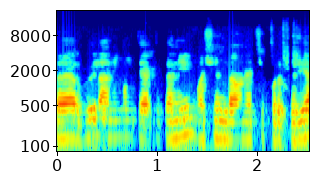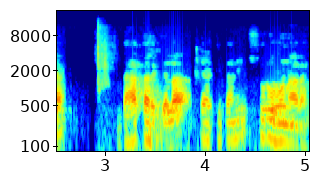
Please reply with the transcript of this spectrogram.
तयार होईल आणि मग त्या ठिकाणी मशीन लावण्याची प्रक्रिया दहा तारखेला त्या ठिकाणी सुरू होणार आहे.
